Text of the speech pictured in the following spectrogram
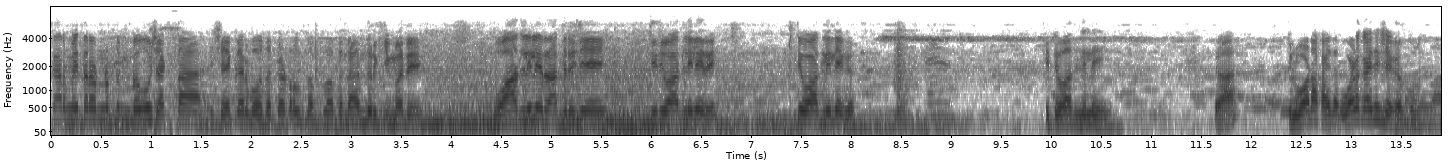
नमस्कार मित्रांनो तुम्ही बघू शकता शेखर भाऊचं पेट्रोल संपलं होतं नांदुरकीमध्ये वाजलेले रात्रीचे किती वाजलेले रे? किती वाजलेले ग? किती वाजलेले? का तुला वडा खायचा वडा खायचा शेखर तुला?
